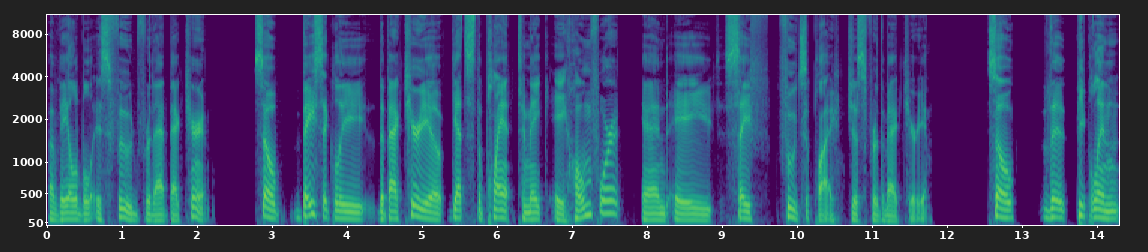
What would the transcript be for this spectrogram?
available as food for that bacterium. So basically, the bacteria gets the plant to make a home for it and a safe food supply just for the bacteria. So the people in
